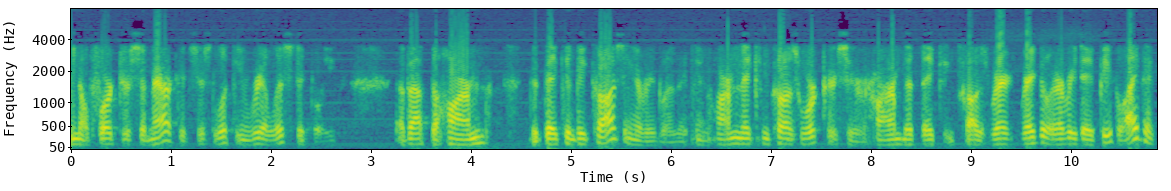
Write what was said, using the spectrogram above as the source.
you know, Fortress America. It's just looking realistically about the harm that they can be causing everybody. They can harm they can cause workers here, harm that they can cause re- regular everyday people. I think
